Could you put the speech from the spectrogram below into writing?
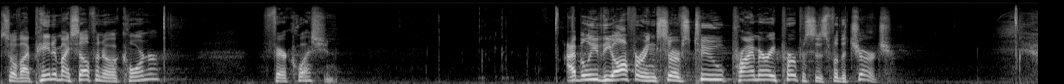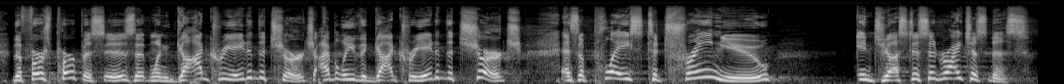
So, have I painted myself into a corner? Fair question. I believe the offering serves two primary purposes for the church. The first purpose is that when God created the church, I believe that God created the church as a place to train you in justice and righteousness.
